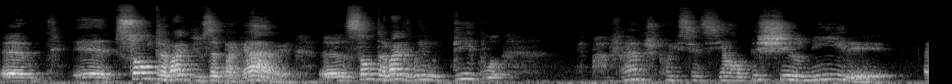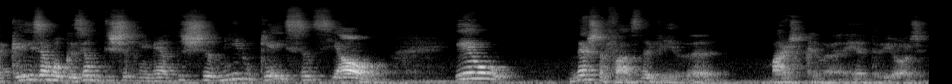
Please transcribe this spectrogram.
uh, uh, só o trabalho de os apagar, só o trabalho de ler o título. Epá, vamos para o essencial, discernir. A crise é uma ocasião de discernimento, discernir o que é essencial. Eu, nesta fase da vida, mais do que em anteriores,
